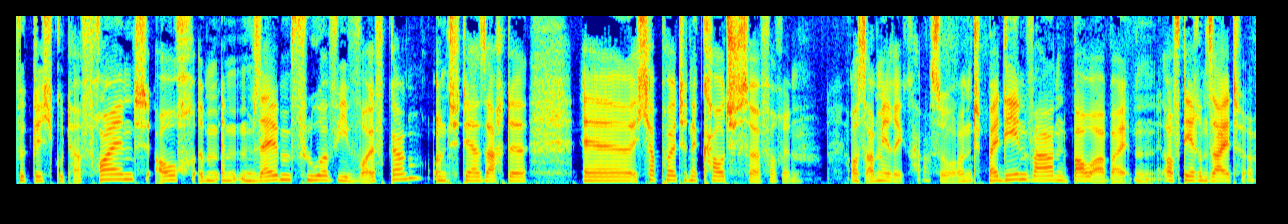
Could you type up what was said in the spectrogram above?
wirklich guter Freund, auch im, im, im selben Flur wie Wolfgang und der sagte, äh, ich habe heute eine Couchsurferin aus Amerika. So und bei denen waren Bauarbeiten auf deren Seite.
